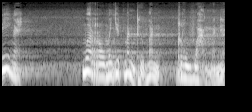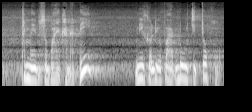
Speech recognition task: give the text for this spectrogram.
นี่ไง เมื่อเราไม่ยึดมั่นถือมั่นเราวางมันเนี่ยทำไมสบายขนาดนี้ นี่เขาเรียกว่าดูจิตเจ้าของ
